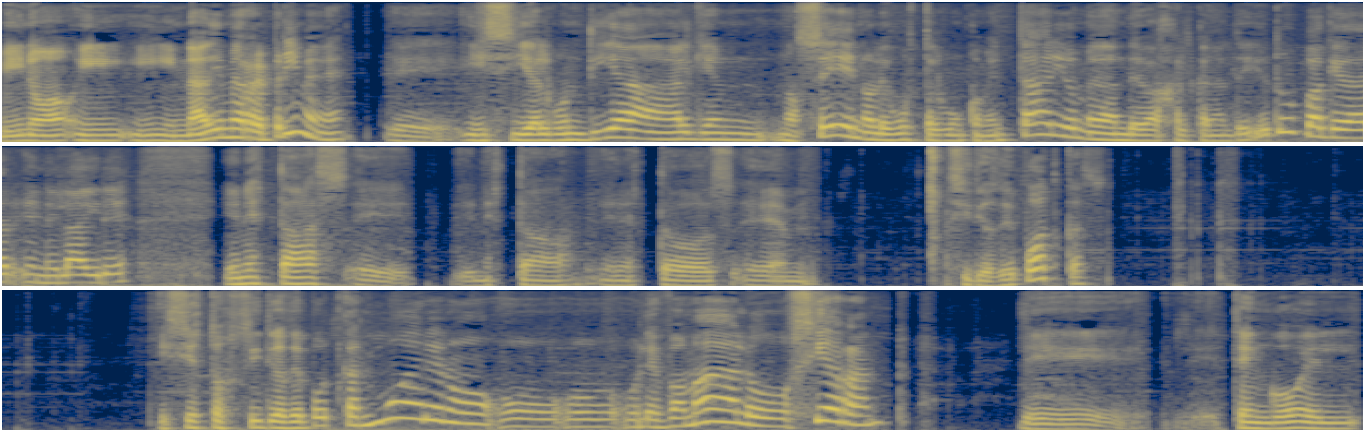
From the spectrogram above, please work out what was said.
Y, y, nadie me reprime. Eh, y si algún día alguien, no sé, no le gusta algún comentario, me dan de baja el canal de YouTube, va a quedar en el aire en estas, eh, en esta, en estos em, sitios de podcast. Y si estos sitios de podcast mueren o, les va mal o cierran, eh, tengo el,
